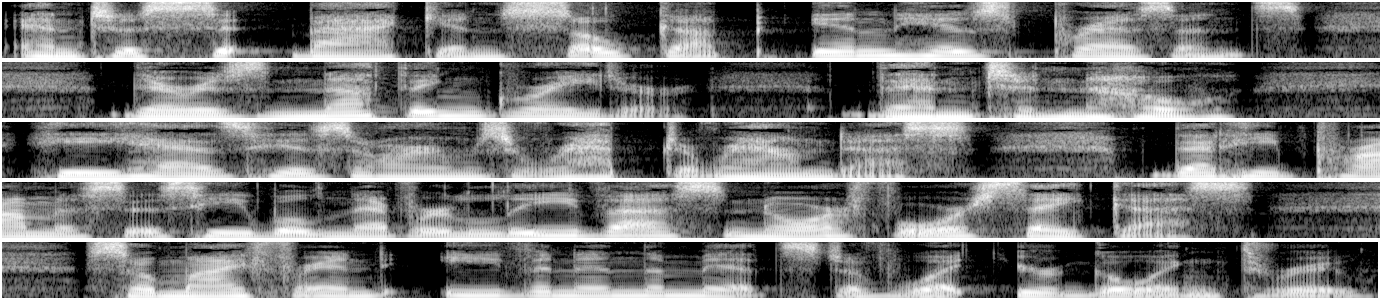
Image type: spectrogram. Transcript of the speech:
and to sit back and soak up in His presence, there is nothing greater than to know He has His arms wrapped around us, that He promises He will never leave us nor forsake us. So, my friend, even in the midst of what you're going through,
